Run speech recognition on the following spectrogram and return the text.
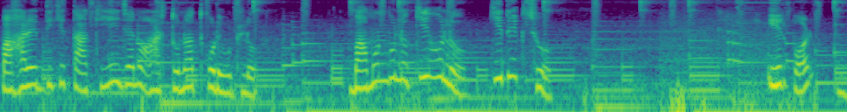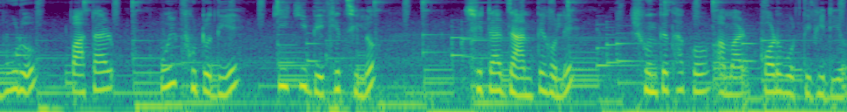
পাহাড়ের দিকে তাকিয়েই যেন আর্তনাদ করে উঠল। বামন বলল, কি হলো? কি দেখছ? এরপর বুড়ো পাতার ওই ফুটো দিয়ে কি কি দেখেছিল সেটা জানতে হলে শুনতে থাকো আমার পরবর্তী ভিডিও।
